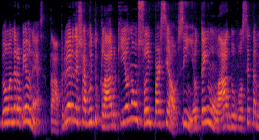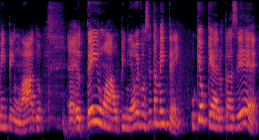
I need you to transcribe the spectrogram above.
de uma maneira bem honesta, tá? Primeiro deixar muito claro que eu não sou imparcial. Sim, eu tenho um lado, você também tem um lado. É, eu tenho uma opinião e você também tem. O que eu quero trazer é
